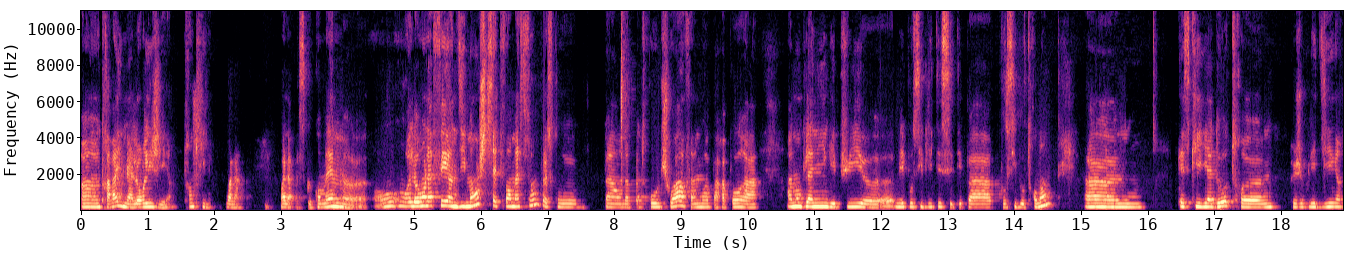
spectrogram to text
un travail, mais alors léger, tranquille. Voilà. Voilà, parce que quand même, on, alors on l'a fait un dimanche, cette formation, parce qu'on ben, n'a pas trop de choix. Enfin, moi, par rapport à, mon planning et puis mes possibilités, ce n'était pas possible autrement. Qu'est-ce qu'il y a d'autre que je voulais dire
